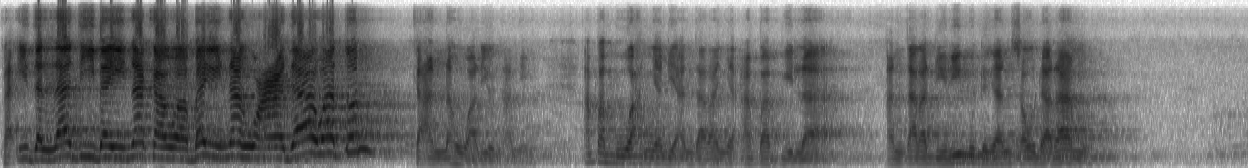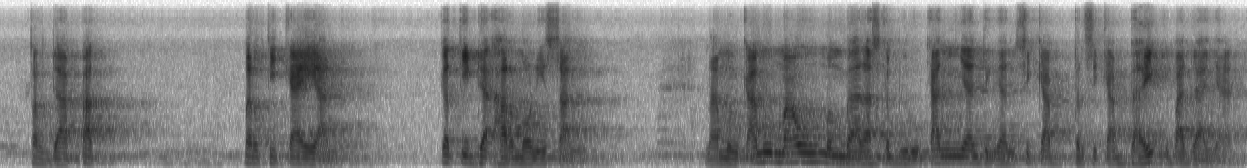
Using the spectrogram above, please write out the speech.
fa idzal ladzi bainaka wa bainahu adawatun ka'annahu waliyun hamim. Apa buahnya di antaranya apabila antara dirimu dengan saudaramu terdapat pertikaian ketidakharmonisan namun kamu mau membalas keburukannya dengan sikap bersikap baik kepadanya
